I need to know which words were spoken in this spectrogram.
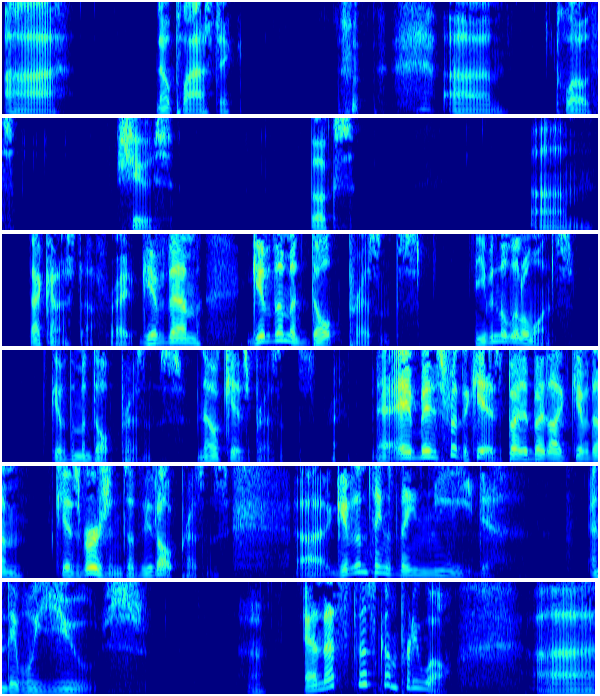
uh, no plastic, um, clothes, shoes, books, um, that kind of stuff, right? Give them give them adult presents, even the little ones. Give them adult presents, no kids presents. Right? It's for the kids, but but like give them kids versions of the adult presents. Uh, give them things they need, and they will use. And that's that's gone pretty well. Uh,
